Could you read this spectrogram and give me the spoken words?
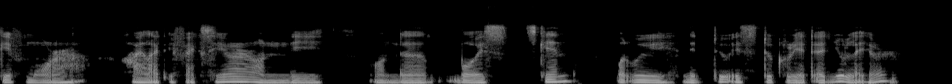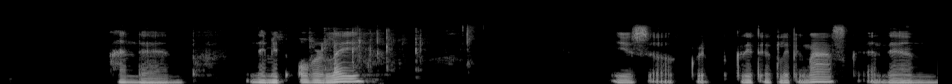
give more highlight effects here on the on the boy's skin. What we need to do is to create a new layer. And then name it overlay. Use a grip, create a clipping mask and then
